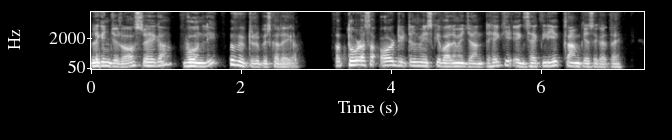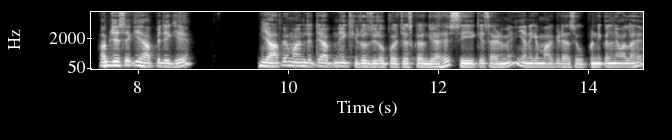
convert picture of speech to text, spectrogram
लेकिन जो लॉस रहेगा, वो ओनली टू फिफ्टी रुपीज़ का रहेगा। अब थोड़ा सा और डिटेल में इसके बारे में जानते हैं कि एग्जैक्टली ये काम कैसे करता है। अब जैसे कि यहाँ पे देखिए, यहाँ पे मान लेते हैं आपने एक हीरो ज़ीरो परचेस कर लिया है सी के साइड में, यानी कि मार्केट यहाँ से ऊपर निकलने वाला है।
